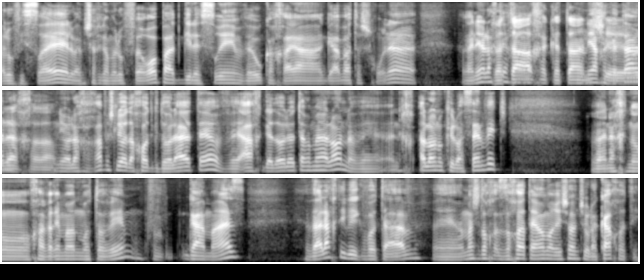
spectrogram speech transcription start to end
אלוף ישראל, בהמשך גם אלוף אירופה עד גיל 20, והוא ככה היה גאוות השכונה. ואני הלכתי ואתה אחריו. אני האח הקטן, שעולה אחריו. אני הולך אחריו, יש לי עוד אחות גדולה יותר, ואח גדול יותר מאלונה, ואלון הוא כאילו הסנדוויץ', ואנחנו חברים מאוד מאוד טובים, גם אז. והלכתי בעקבותיו, אה, ממש זוכ- זוכר את היום הראשון שהוא לקח אותי,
